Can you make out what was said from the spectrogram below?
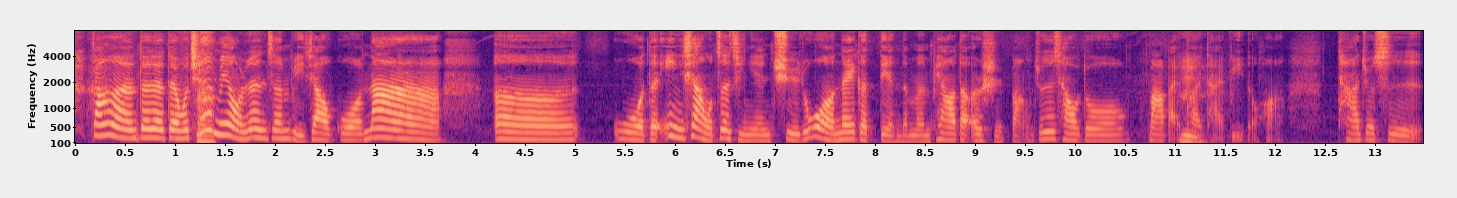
当然，对对对，我其实没有认真比较过。那呃，我的印象，我这几年去，如果那个点的门票到二十磅，就是差不多八百块台币的话，它就是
